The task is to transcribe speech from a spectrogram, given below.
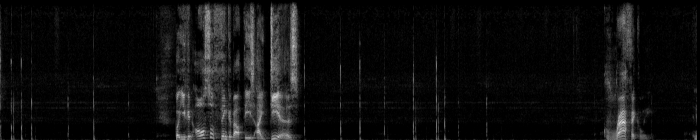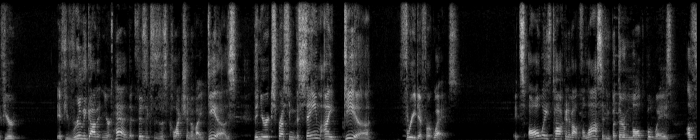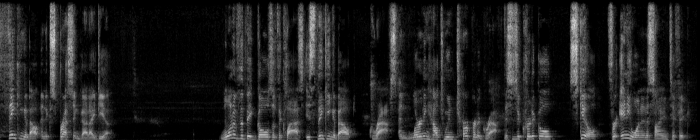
but you can also think about these ideas graphically. And if you're if you've really got it in your head that physics is this collection of ideas, then you're expressing the same idea three different ways. It's always talking about velocity, but there are multiple ways of thinking about and expressing that idea. One of the big goals of the class is thinking about graphs and learning how to interpret a graph. This is a critical skill for anyone in a scientific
